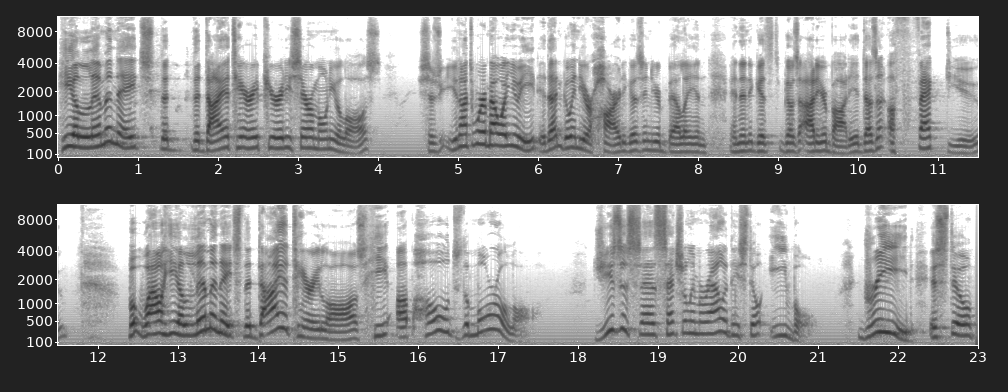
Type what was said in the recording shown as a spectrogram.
He eliminates the, the dietary purity ceremonial laws. He says, You don't have to worry about what you eat. It doesn't go into your heart, it goes into your belly, and, and then it gets, goes out of your body. It doesn't affect you. But while he eliminates the dietary laws, he upholds the moral law. Jesus says sexual immorality is still evil. Greed is still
